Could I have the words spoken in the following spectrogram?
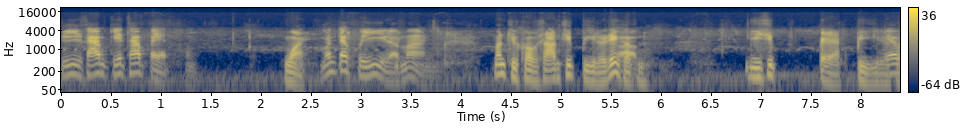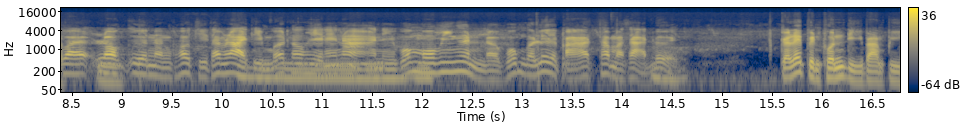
ปี37 38ห่วยมันจักปีละมันมันสิเข้าสามสิบปีแล้วเด้ครับครับ ยี่สิบแปดปีแล้วแต่ครับว่าลอกอื่นนั่นเขาสิทำลายถิ่มเบิดเขาเฮ็ดให้หน้า อันนี้ผมบ่มีเงินเด้อผมก็เลยปาธรรมศาสตร์เลยก็เลยเป็นผลดีบางปี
